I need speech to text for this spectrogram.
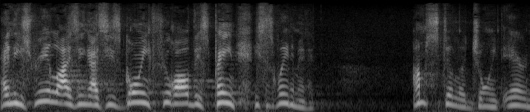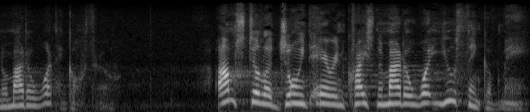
and he's realizing as he's going through all this pain, he says, wait a minute, I'm still a joint heir no matter what I go through. I'm still a joint heir in Christ no matter what you think of me.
